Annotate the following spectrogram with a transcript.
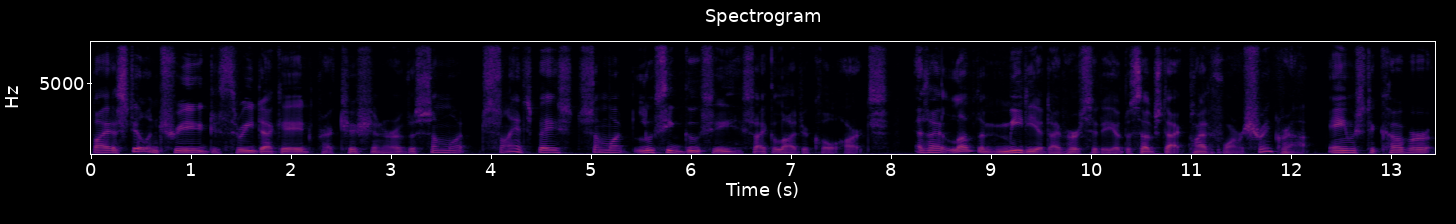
by a still intrigued three decade practitioner of the somewhat science based, somewhat loosey goosey psychological arts. As I love the media diversity of the Substack platform, ShrinkRap aims to cover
